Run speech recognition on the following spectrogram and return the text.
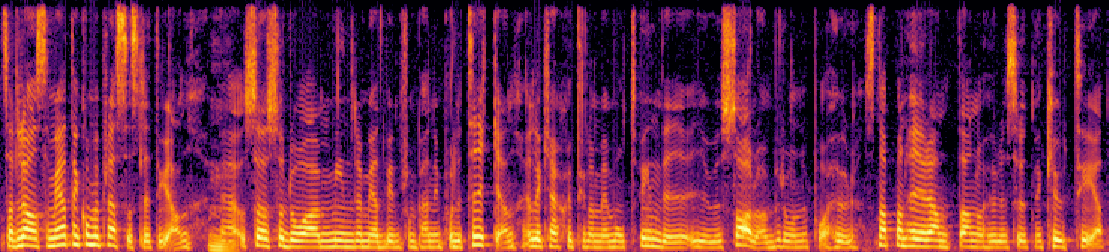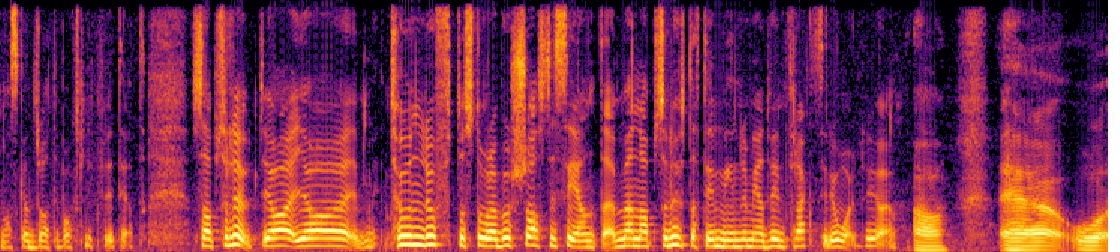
Så att lönsamheten kommer pressas lite grann. Mm. Eh, så, så då mindre medvind från penningpolitiken. Eller kanske till och med motvind i, i USA då, beroende på hur snabbt man höjer räntan och hur det ser ut med QT, att man ska dra tillbaka likviditet. Så absolut, jag, jag, tunn luft och stora börsras det ser jag inte. Men absolut att det är mindre medvind för aktier i år. Det gör jag. Ja. Eh, och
